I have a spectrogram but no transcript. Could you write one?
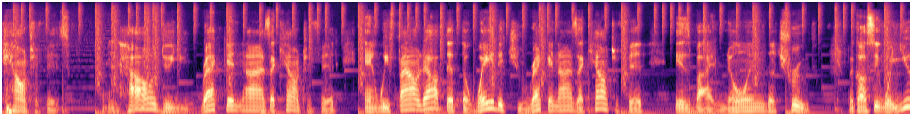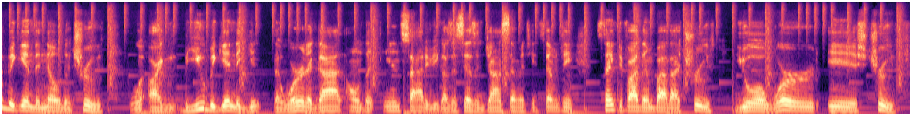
counterfeits and how do you recognize a counterfeit? And we found out that the way that you recognize a counterfeit is by knowing the truth. Because see, when you begin to know the truth, or you begin to get the word of God on the inside of you, because it says in John 17, 17, sanctify them by thy truth, your word is truth.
